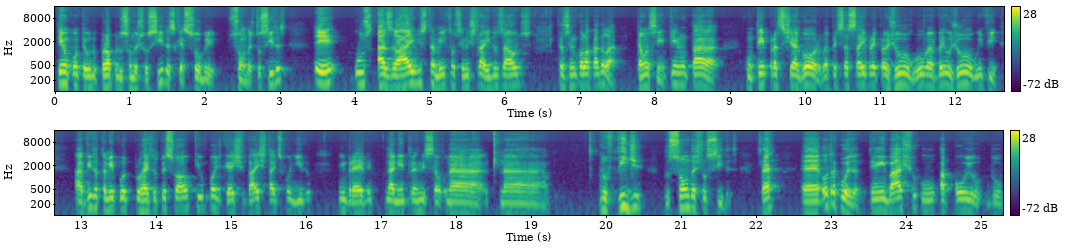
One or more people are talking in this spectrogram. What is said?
Tem um conteúdo próprio do Som das Torcidas, que é sobre Som das Torcidas. E os, as lives também estão sendo extraídos, os áudios estão sendo colocados lá. Então, assim, quem não está com tempo para assistir agora, vai precisar sair para ir para o jogo, ou vai ver o jogo, enfim. Avisa também para o resto do pessoal que o podcast vai estar disponível em breve na linha de transmissão, na, na, no feed do Som das Torcidas, certo? É, outra coisa, tem aí embaixo o apoio do,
